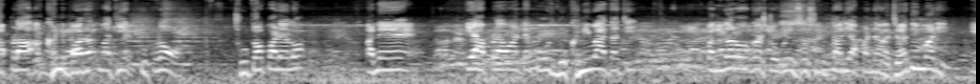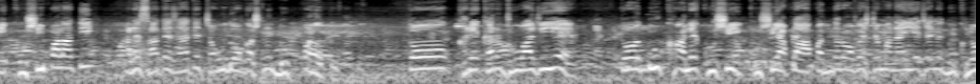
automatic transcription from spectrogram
આપણા અખંડ ભારતમાંથી એક ટુકડો છૂટો પડેલો. અને એ આપણા માટે બહુ દુઃખની વાત હતી. પંદર ઓગસ્ટ ઓગણીસો સુડતાલીસ આપણને આઝાદી મળી, એ ખુશી પણ હતી અને સાથે સાથે ચૌદ ઓગસ્ટનું દુઃખ પણ હતું. તો ખરેખર જોવા જઈએ તો દુઃખ અને ખુશી ખુશી આપણે આ પંદર ઓગસ્ટે મનાવીએ છીએ અને દુઃખનો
